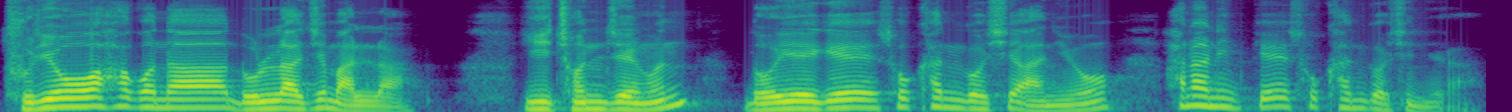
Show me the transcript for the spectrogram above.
두려워하거나 놀라지 말라. 이 전쟁은 너희에게 속한 것이 아니요 하나님께 속한 것이니라.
